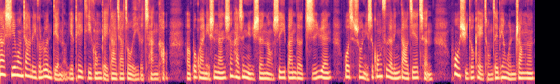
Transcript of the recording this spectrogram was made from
那希望这样的一个论点呢，也可以提供给大家作为一个参考。呃，不管你是男生还是女生呢，是一般的职员，或者说你是公司的领导阶层，或许都可以从这篇文章呢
